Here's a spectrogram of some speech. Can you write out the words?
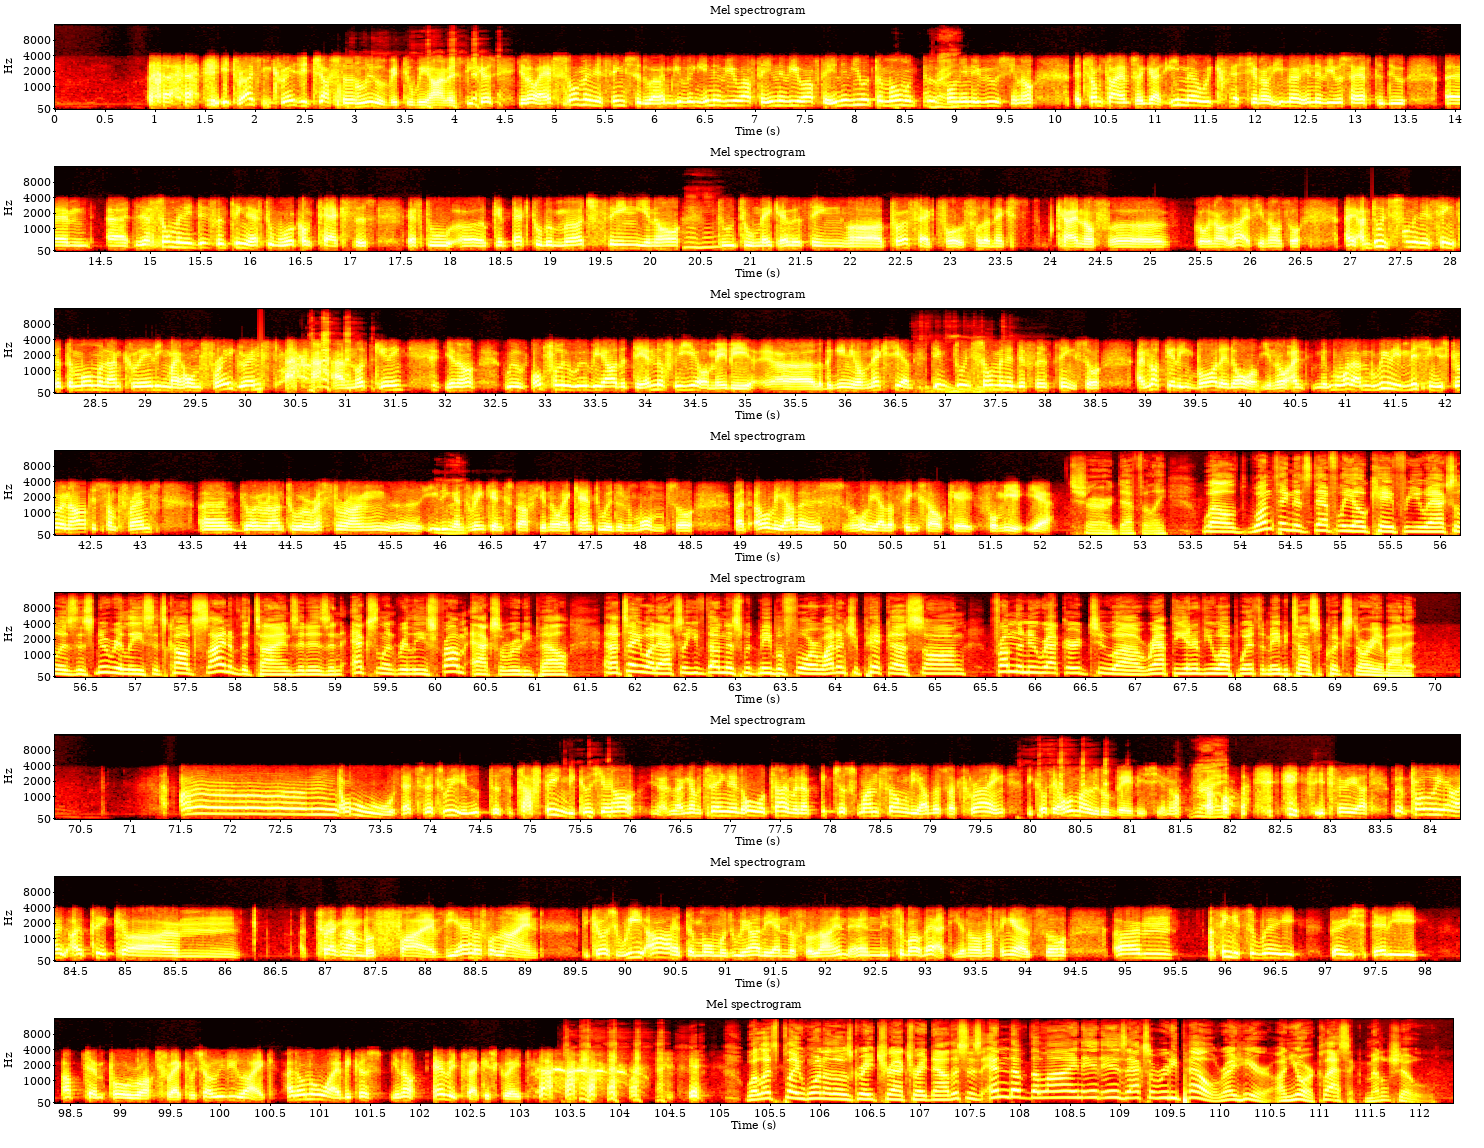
it drives me crazy just a little bit, to be honest, because you know I have so many things to do. I'm giving interview after interview after interview at the moment, telephone Right. interviews. You know, and sometimes I got email requests. You know, email interviews I have to do. Um, uh, there's so many different things. I have to work on taxes. I have to uh, get back to the merch thing. You know, to to make everything uh, perfect for for the next kind of uh, going out live. You know, so I, I'm doing so many things. At the moment, I'm creating my own fragrance. I'm not kidding. You know, we'll hopefully we'll be out at the end of the year or maybe uh, the beginning of next year. I'm doing so many different things, so I'm not getting bored at all. You know, I, what I'm really missing is going out with some friends. Uh, going around to a restaurant, uh, eating and drinking stuff, you know, I can't do it in a moment. So, but all the others, all the other things are okay for me. Yeah. Sure, definitely. Well, one thing that's definitely okay for you, Axel, is this new release. It's called Sign of the Times. It is an excellent release from Axel Rudi Pell. And I'll tell you what, Axel, you've done this with me before. Why don't you pick a song from the new record to uh, wrap the interview up with and maybe tell us a quick story about it? Um. Oh, that's that's really that's a tough thing because you know, like I'm saying it all the time. When I pick just one song, the others are crying because they're all my little babies. You know. Right. So it's it's very hard. But probably I I pick um track number five, the end of the line, because we are at the moment we are the end of the line, and it's about that. You know, nothing else. So um, I think it's a very very steady up tempo rock track, which I really like. I don't know why, because you know every track is great. Well, let's play one of those great tracks right now. This is End of the Line. It is Axel Rudi Pell right here on your classic metal show.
